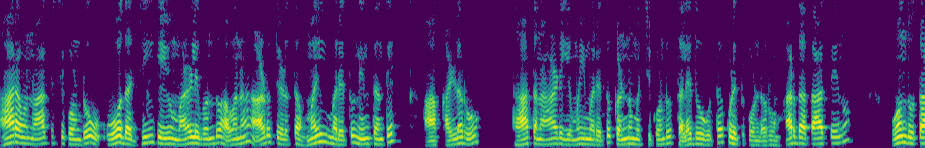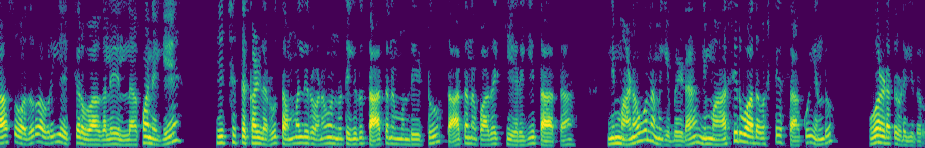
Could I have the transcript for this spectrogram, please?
ಹಾರವನ್ನು ಹಾಕಿಸಿಕೊಂಡು ಹೋದ ಜಿಂಕೆಯು ಮರಳಿ ಬಂದು ಅವನ ಹಾಡು ಕೇಳುತ್ತಾ ಮೈ ಮರೆತು ನಿಂತಂತೆ ಆ ಕಳ್ಳರು ತಾತನ ಹಾಡಿಗೆ ಮೈ ಮರೆತು ಕಣ್ಣು ಮುಚ್ಚಿಕೊಂಡು ತಲೆದೂಗುತ್ತಾ ಕುಳಿತುಕೊಂಡರು. ಅರ್ಧ ತಾಸೇನು? ಒಂದು ತಾಸು ಆದರೂ ಅವರಿಗೆ ಎಚ್ಚರವಾಗಲೇ ಇಲ್ಲ. ಕೊನೆಗೆ ಎಚ್ಚೆತ್ತ ಕಳ್ಳರು ತಮ್ಮಲ್ಲಿರುವ ಹಣವನ್ನು ತೆಗೆದು ತಾತನ ಮುಂದೆ ಇಟ್ಟು, ತಾತನ ಪಾದಕ್ಕೆ ಎರಗಿ, ತಾತ, ನಿಮ್ಮ ಹಣವೂ ನಮಗೆ ಬೇಡ, ನಿಮ್ಮ ಆಶೀರ್ವಾದವಷ್ಟೇ ಸಾಕು ಎಂದು ಹೊರಡತೊಡಗಿದರು.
